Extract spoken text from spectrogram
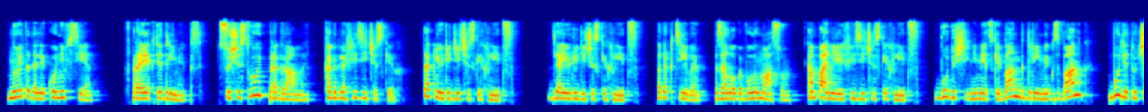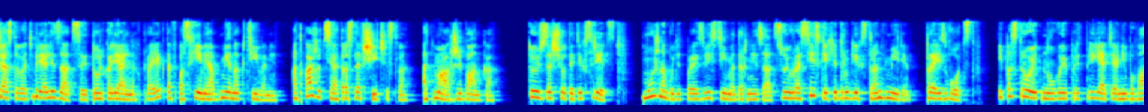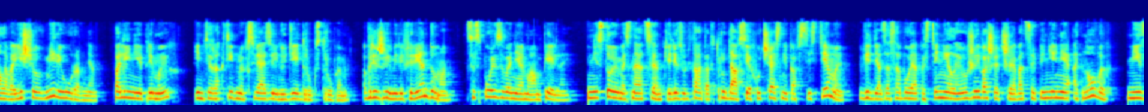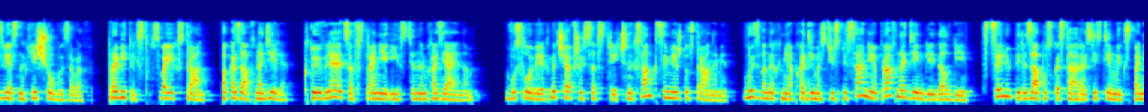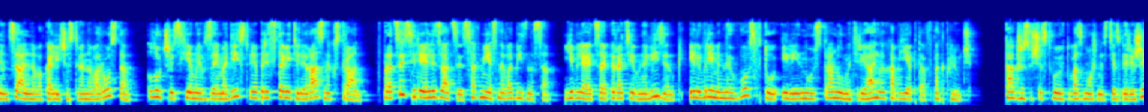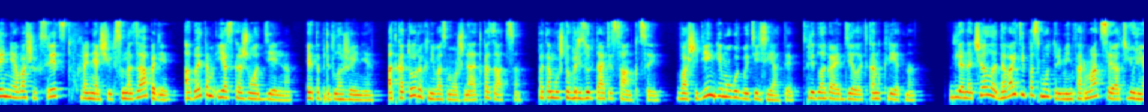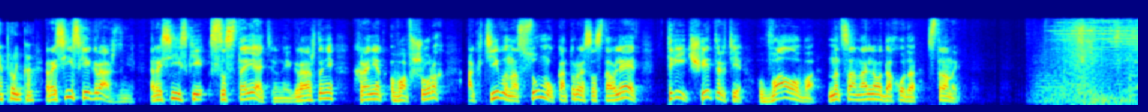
Но это далеко не все. В проекте DreamX существуют программы, как для физических, так и юридических лиц. Для юридических лиц – под активы, залоговую массу, компании физических лиц, будущий немецкий банк DreamX Bank будет участвовать в реализации только реальных проектов по схеме обмена активами, откажется от ростовщичества, от маржи банка. То есть за счет этих средств можно будет произвести модернизацию российских и других стран в мире, производств, и построить новые предприятия небывалого еще в мире уровня, по линии прямых, интерактивных связей людей друг с другом, в режиме референдума, с использованием ампельной, нестоимостной оценки результатов труда всех участников системы, ведя за собой окостенелые уже вошедшие в оцепенение от новых, неизвестных еще вызовов, правительств своих стран, показав на деле, кто является в стране истинным хозяином, в условиях начавшихся встречных санкций между странами, вызванных необходимостью списания прав на деньги и долги, с целью перезапуска старой системы экспоненциального количественного роста, лучшей схемой взаимодействия представителей разных стран, в процессе реализации совместного бизнеса, является оперативный лизинг или временный ввоз в ту или иную страну материальных объектов под ключ. Также существуют возможности сбережения ваших средств, хранящихся на Западе, об этом я скажу отдельно. Это предложения, от которых невозможно отказаться, потому что в результате санкций ваши деньги могут быть изъяты, предлагает делать конкретно. Для начала давайте посмотрим информацию от Юрия Пронька. Российские граждане, российские состоятельные граждане хранят в офшорах активы на сумму, которая составляет три четверти валового национального дохода страны.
